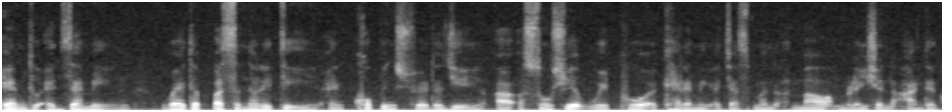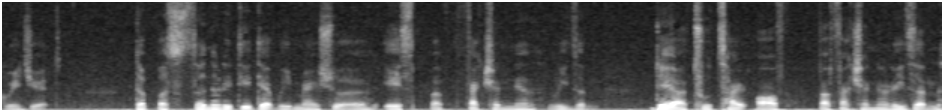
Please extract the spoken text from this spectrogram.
aim to examine whether personality and coping strategy are associated with poor academic adjustment among Malaysian undergraduates. The personality that we measure is perfectionism. There are two types of perfectionism.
